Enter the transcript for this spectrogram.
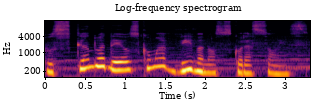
Buscando a Deus com aviva nossos corações.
